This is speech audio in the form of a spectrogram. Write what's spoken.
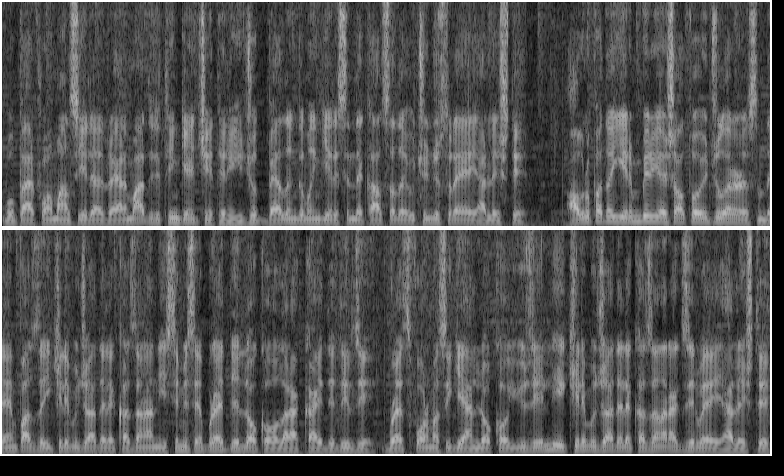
Bu performansıyla Real Madrid'in genç yeteneği Jude Bellingham'ın gerisinde kalsa da 3. sıraya yerleşti. Avrupa'da 21 yaş altı oyuncular arasında en fazla ikili mücadele kazanan isim ise Bradley Loco olarak kaydedildi. Brest forması giyen Loco 150 ikili mücadele kazanarak zirveye yerleşti.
